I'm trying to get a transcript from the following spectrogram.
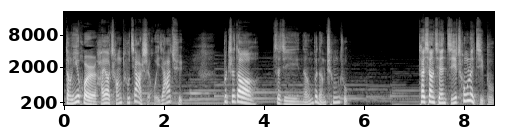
等一会儿还要长途驾驶回家去，不知道自己能不能撑住。他向前急冲了几步，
